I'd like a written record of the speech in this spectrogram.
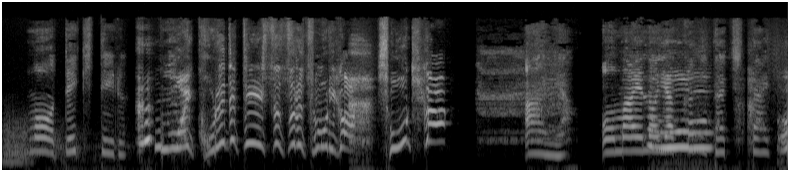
もうできてる。お前これで提出するつもりが正気か？アーニャお前の役に立ちたい。Oh!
